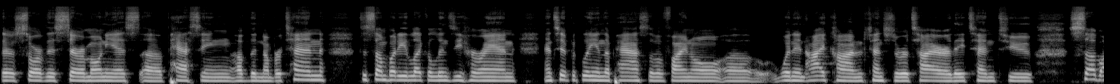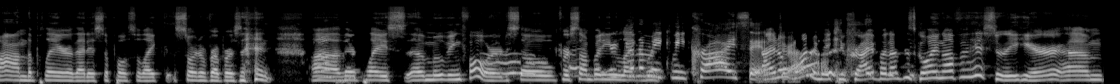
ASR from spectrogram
there's sort of this ceremonious uh, passing of the number 10 to somebody like a Lindsey Horan, and typically in the past of a final, uh, when an icon tends to retire, they tend to sub on the player that is supposed to like sort of represent uh, oh. their place uh, moving forward. Oh, so for somebody like. you're like, gonna make me cry, Sandra. I don't want to make you cry, but I'm just going off of history here. Um,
